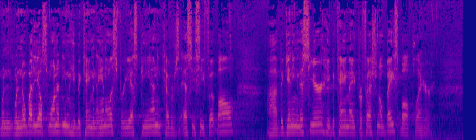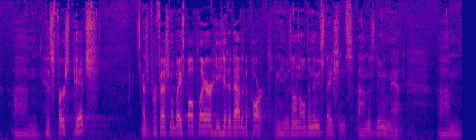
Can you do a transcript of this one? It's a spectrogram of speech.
when, when nobody else wanted him, he became an analyst for ESPN. He covers SEC football. Uh, beginning this year, he became a professional baseball player. Um, his first pitch as a professional baseball player, he hit it out of the park, and he was on all the news stations um, as doing that. Um,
